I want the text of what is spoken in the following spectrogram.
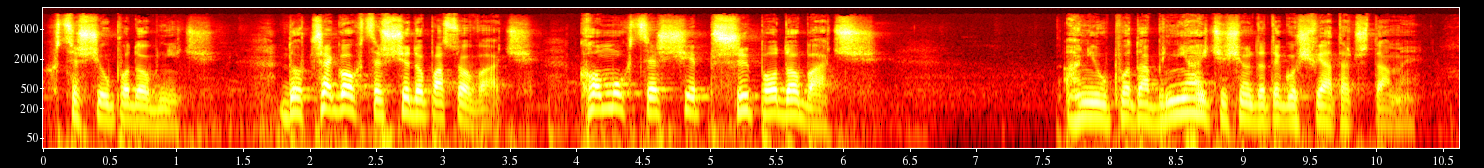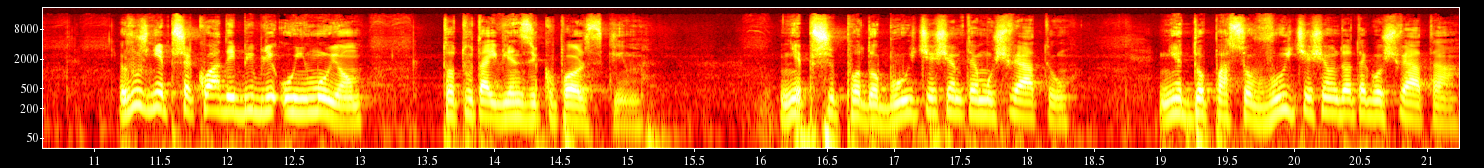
chcesz się upodobnić? Do czego chcesz się dopasować? Komu chcesz się przypodobać? Ani upodabniajcie się do tego świata, czytamy. Różnie przekłady Biblii ujmują to tutaj w języku polskim. Nie przypodobujcie się temu światu, nie dopasowujcie się do tego świata.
